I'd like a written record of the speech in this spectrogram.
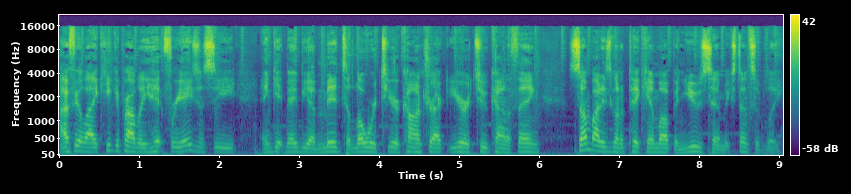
I feel like he could probably hit free agency and get maybe a mid to lower tier contract, year or two kind of thing. Somebody's going to pick him up and use him extensively.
